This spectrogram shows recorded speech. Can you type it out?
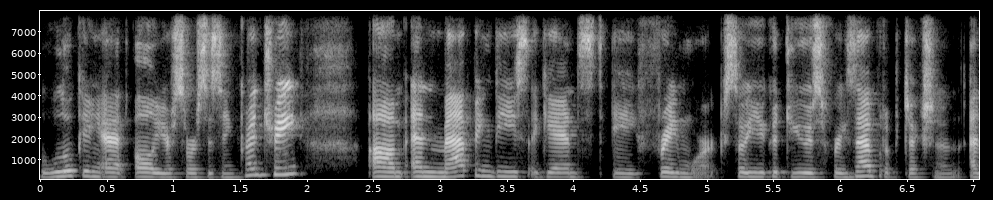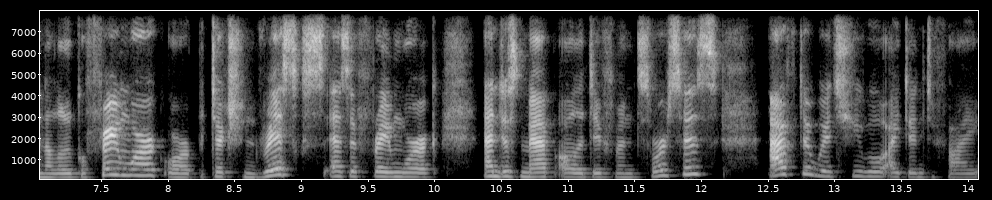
looking at all your sources in country, um, and mapping these against a framework. So you could use, for example, the protection analytical framework or protection risks as a framework and just map all the different sources, after which you will identify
